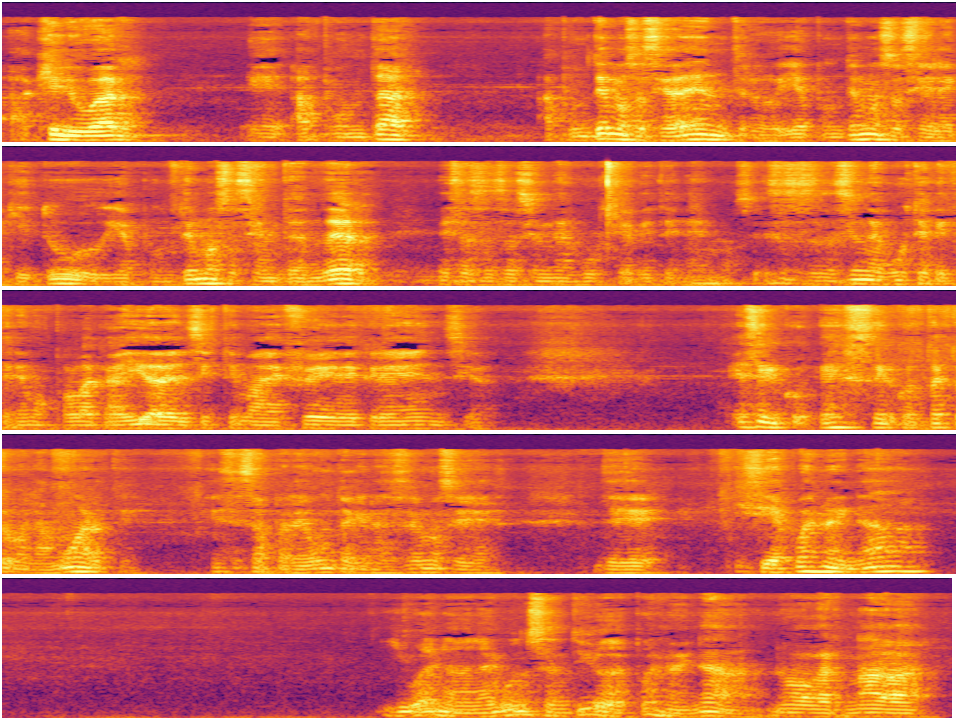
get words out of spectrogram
a, qué lugar eh, apuntar, apuntemos hacia adentro y apuntemos hacia la quietud y apuntemos hacia entender esa sensación de angustia que tenemos, esa sensación de angustia que tenemos por la caída del sistema de fe, de creencia. Es el, es el contacto con la muerte, es esa pregunta que nos hacemos de, ¿y si después no hay nada? Y bueno, en algún sentido después no hay nada, no va a haber nada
